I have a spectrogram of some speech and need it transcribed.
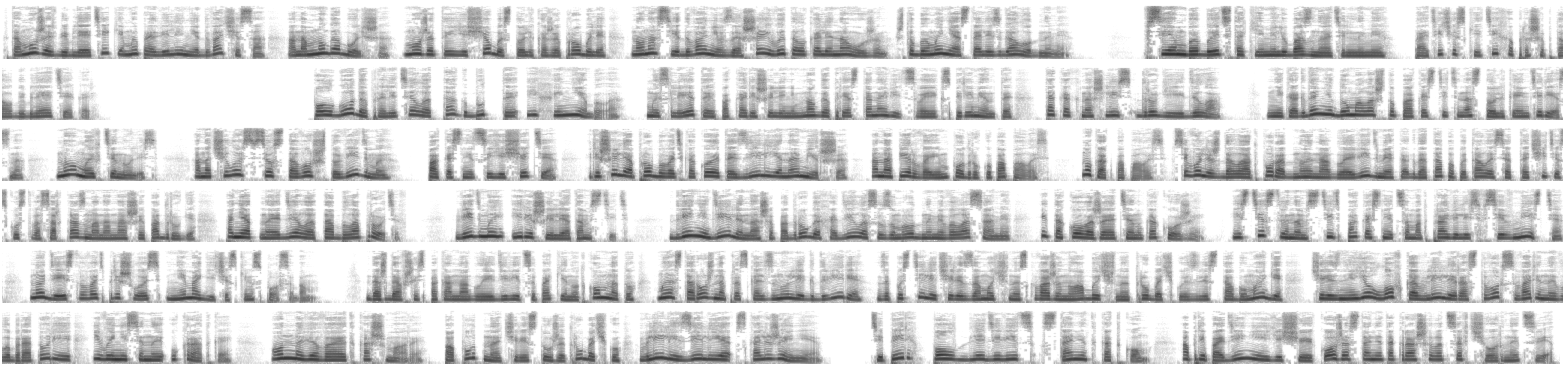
К тому же в библиотеке мы провели не два часа, а намного больше. Может, и еще бы столько же пробыли, но нас едва не в зашей вытолкали на ужин, чтобы мы не остались голодными. «Всем бы быть такими любознательными», — поэтически тихо прошептал библиотекарь. Полгода пролетело так, будто их и не было. Мысли этой пока решили немного приостановить свои эксперименты, так как нашлись другие дела. Никогда не думала, что пакостить настолько интересно, но мы втянулись. А началось все с того, что ведьмы, пакостницы еще те, решили опробовать какое-то зелье на Мирше. Она первая им под руку попалась. Ну как попалась? Всего лишь дала отпор одной наглой ведьме, когда та попыталась отточить искусство сарказма на нашей подруге. Понятное дело, та была против. Ведьмы и решили отомстить. Две недели наша подруга ходила с изумрудными волосами и такого же оттенка кожи. Естественно, мстить пакостницам отправились все вместе, но действовать пришлось не магическим способом. Дождавшись, пока наглые девицы покинут комнату, мы осторожно проскользнули к двери, запустили через замочную скважину обычную трубочку из листа бумаги, через нее ловко влили раствор, сваренный в лаборатории и вынесенный украдкой. Он навевает кошмары. Попутно через ту же трубочку влили зелье скольжения. Теперь пол для девиц станет катком, а при падении еще и кожа станет окрашиваться в черный цвет.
